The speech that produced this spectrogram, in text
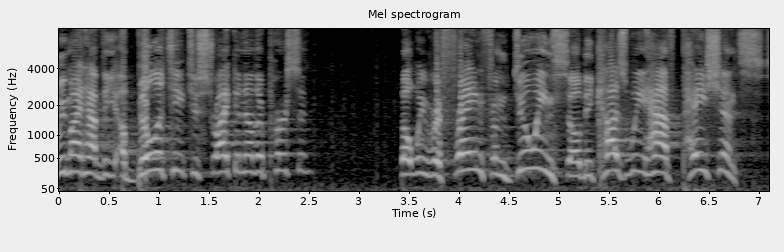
We might have the ability to strike another person, but we refrain from doing so because we have patience.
